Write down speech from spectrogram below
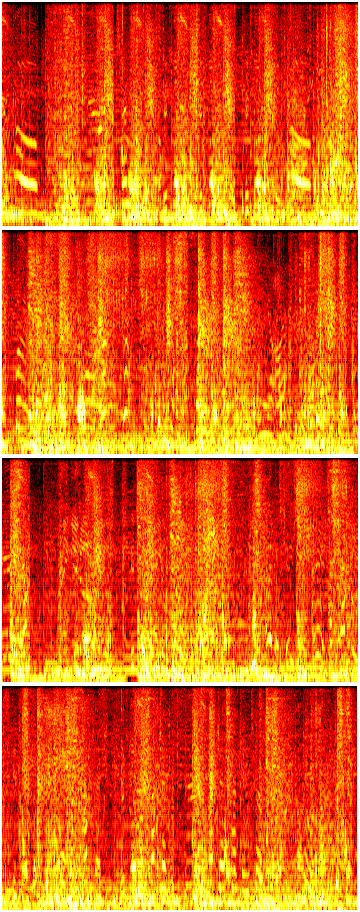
Subject. Subject has been turned.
